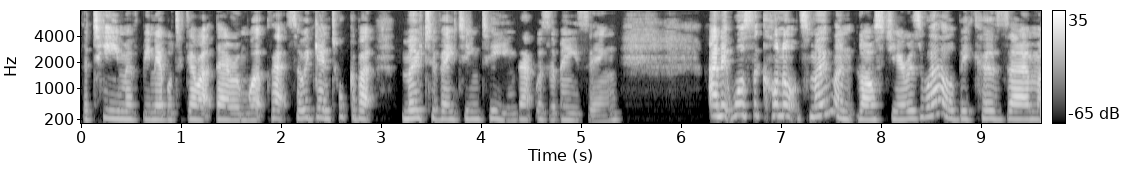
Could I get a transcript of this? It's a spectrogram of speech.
the team have been able to go out there and work that. So again talk about motivating team. That was amazing and it was the Connaught's moment last year as well, because um,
